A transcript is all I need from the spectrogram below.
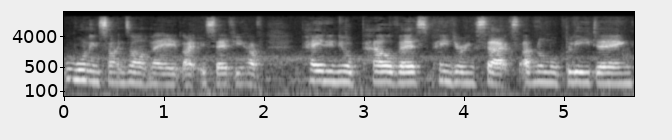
warning signs, aren't they? Like they say, if you have pain in your pelvis, pain during sex, abnormal bleeding,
